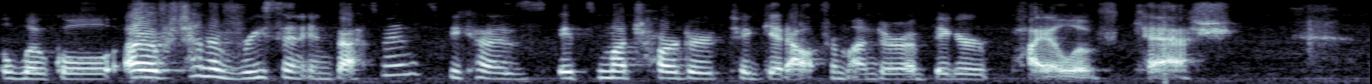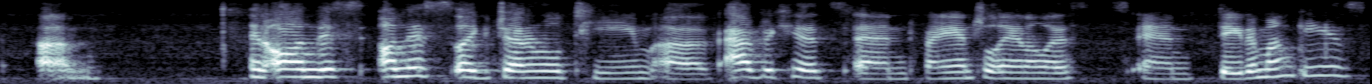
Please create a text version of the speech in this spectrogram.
local, a ton of recent investments because it's much harder to get out from under a bigger pile of cash. Um, and on this on this like general team of advocates and financial analysts and data monkeys,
